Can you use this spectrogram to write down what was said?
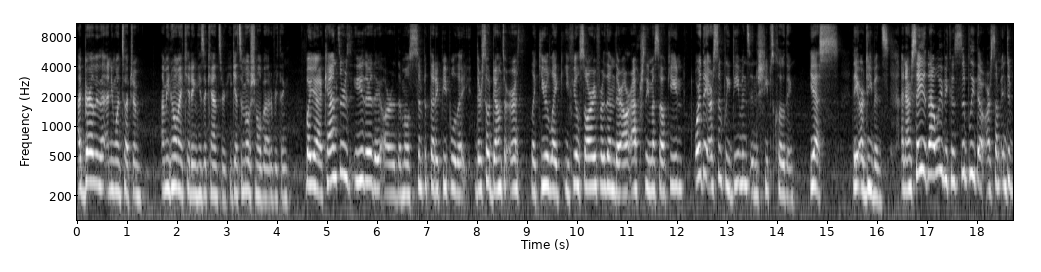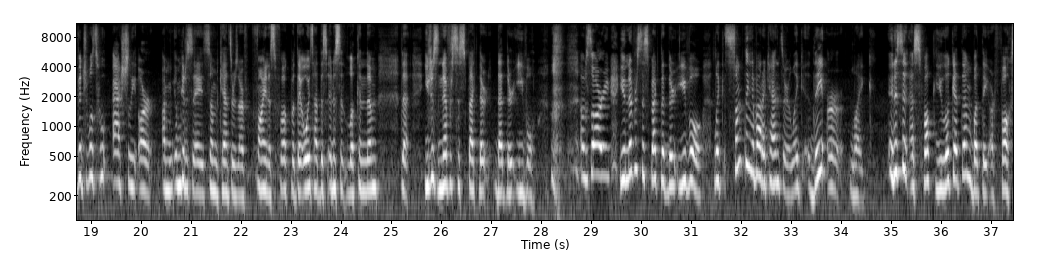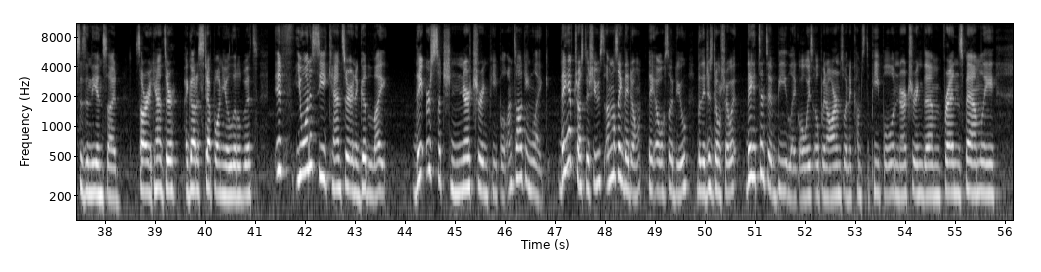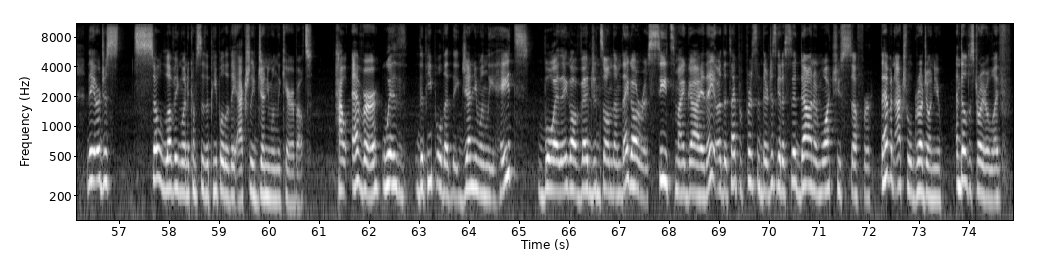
I barely let anyone touch him. I mean, who am I kidding? He's a cancer. He gets emotional about everything. But yeah, cancers either they are the most sympathetic people that they're so down to earth, like you're like you feel sorry for them, they are actually masakin, or they are simply demons in sheep's clothing. Yes, they are demons. And I say it that way because simply there are some individuals who actually are I'm I'm gonna say some cancers are fine as fuck, but they always have this innocent look in them that you just never suspect they're that they're evil. I'm sorry, you never suspect that they're evil. Like something about a cancer, like they are like innocent as fuck. You look at them, but they are foxes in the inside. Sorry, cancer. I gotta step on you a little bit. If you want to see cancer in a good light, they are such nurturing people. I'm talking like they have trust issues. I'm not saying they don't. They also do, but they just don't show it. They tend to be like always open arms when it comes to people, nurturing them, friends, family. They are just so loving when it comes to the people that they actually genuinely care about. However, with the people that they genuinely hate, boy, they got vengeance on them. They got receipts, my guy. They are the type of person they're just gonna sit down and watch you suffer. They have an actual grudge on you, and they'll destroy your life.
